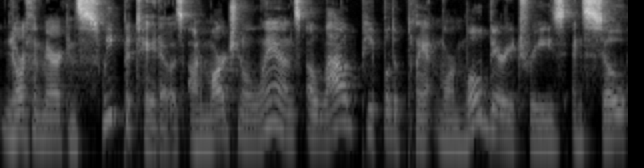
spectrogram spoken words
North American sweet potatoes on marginal lands allowed people to plant more mulberry trees and so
